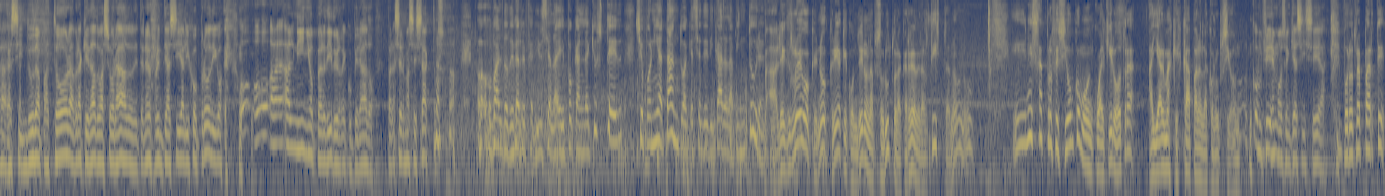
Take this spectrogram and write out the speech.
Ah, sin duda, pastor, habrá quedado azorado de tener frente a sí al hijo pródigo o, o a- al niño perdido y recuperado, para ser más exactos. Osvaldo debe referirse a la época en la que usted se oponía tanto a que se dedicara a la pintura. Vale, ruego que no crea que condeno en absoluto la carrera del artista, ¿no? no. En esa profesión, como en cualquier otra, hay almas que escapan a la corrupción. Confiemos en que así sea. Por otra parte,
